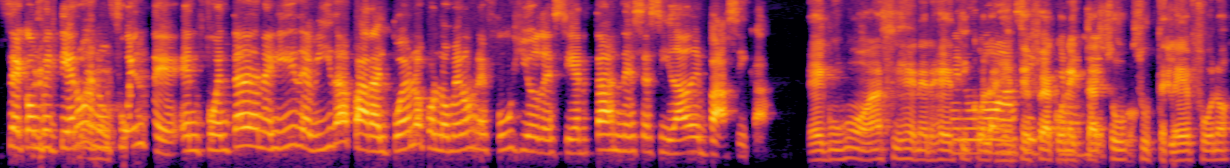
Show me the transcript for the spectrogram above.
Se convirtieron en un fuente, en fuente de energía y de vida para el pueblo, por lo menos refugio de ciertas necesidades básicas en un oasis energético, la gente fue a conectar sus su teléfonos,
